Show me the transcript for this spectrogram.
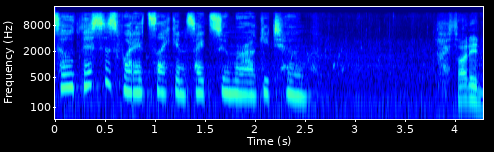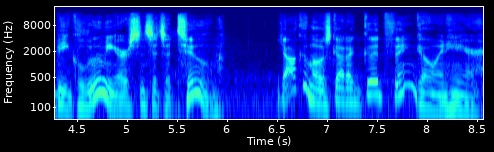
So this is what it's like inside Sumeragi Tomb. I thought it'd be gloomier since it's a tomb. Yakumo's got a good thing going here.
